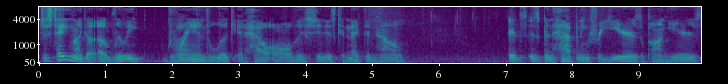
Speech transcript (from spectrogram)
just taking like a, a really grand look at how all this shit is connected and how it's it's been happening for years upon years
